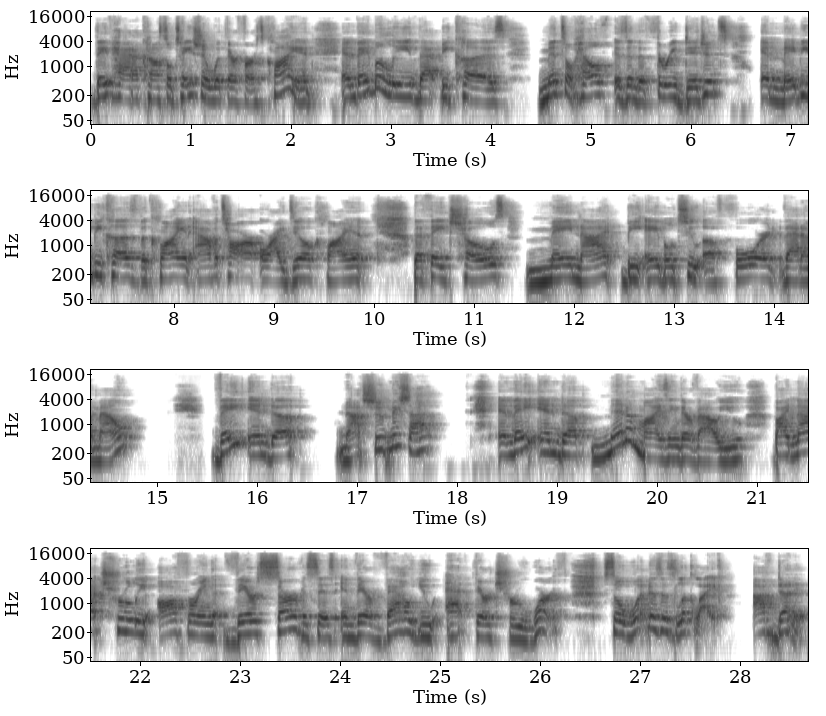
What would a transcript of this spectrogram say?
they've had a consultation with their first client. And they believe that because mental health is in the three digits and maybe because the client avatar or ideal client that they chose may not be able to afford that amount, they end up not shooting a shot and they end up minimizing their value by not truly offering their services and their value at their true worth. So what does this look like? I've done it.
